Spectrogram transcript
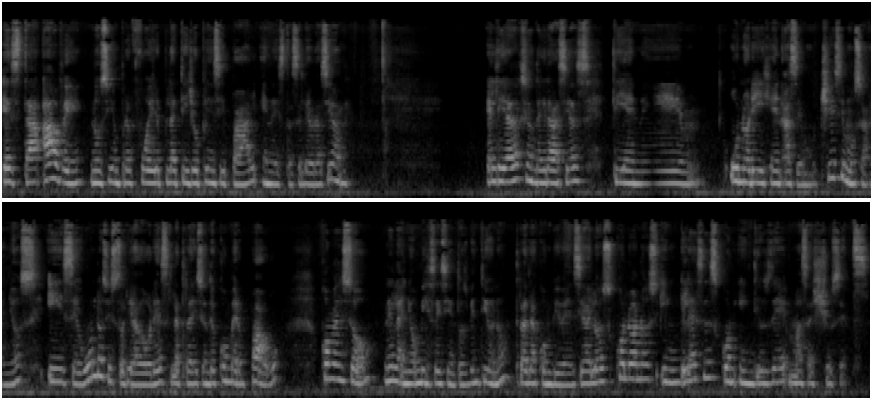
esta ave no siempre fue el platillo principal en esta celebración. El Día de Acción de Gracias tiene un origen hace muchísimos años y según los historiadores la tradición de comer pavo comenzó en el año 1621 tras la convivencia de los colonos ingleses con indios de Massachusetts.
